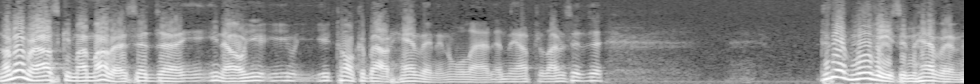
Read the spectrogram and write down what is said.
I remember asking my mother, I said, uh, you know, you, you, you talk about heaven and all that and the afterlife. I said, uh, do they have movies in heaven?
